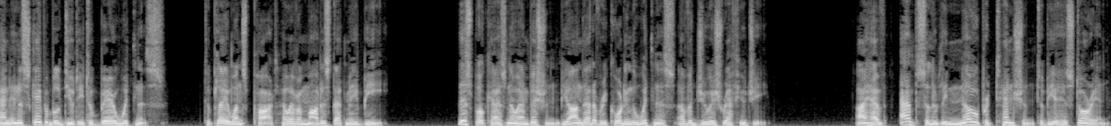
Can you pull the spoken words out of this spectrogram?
an inescapable duty to bear witness, to play one's part, however modest that may be. This book has no ambition beyond that of recording the witness of a Jewish refugee. I have absolutely no pretension to be a historian.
